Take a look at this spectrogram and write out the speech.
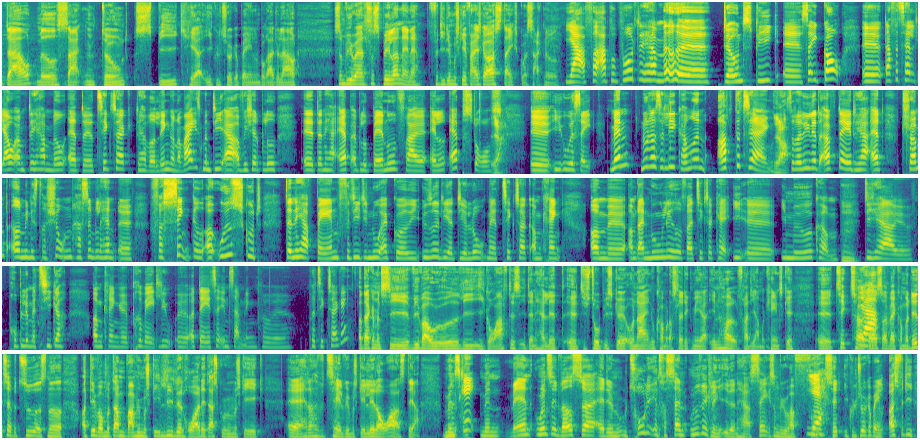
Doubt med sangen Don't Speak her i Kulturkabalen på Radio Loud, som vi jo altså spiller, Nana, fordi det måske faktisk er os, der ikke skulle have sagt noget. Ja, for apropos det her med øh, don't speak, øh, så i går, øh, der fortalte jeg jo om det her med, at øh, TikTok, det har været længe undervejs, men de er officielt blevet, øh, den her app er blevet bandet fra øh, alle app stores. Ja. øh, i USA. Men nu er der så lige kommet en opdatering. Ja. Så der er lige lidt update her, at Trump-administrationen har simpelthen øh, forsinket og udskudt denne her bane, fordi de nu er gået i yderligere dialog med TikTok omkring, om, øh, om der er en mulighed for, at TikTok kan i, øh, imødekomme mm. de her øh, problematikker omkring øh, privatliv øh, og dataindsamling på, øh, på TikTok, ikke? Og der kan man sige, vi var jo ude lige i går aftes i den her lidt øh, dystopiske, åh oh nej, nu kommer der slet ikke mere indhold fra de amerikanske øh, TikTokers, Ja. og hvad kommer det til at betyde og sådan noget. Og det var, der var vi måske lige lidt hurtigt, der skulle vi måske ikke, øh, der talte vi måske lidt over os der. Men, Måske. Men, men uanset hvad, så er det en utrolig interessant udvikling i den her sag, som vi jo har fulgt Ja. tæt i Kulturkabalen. Også fordi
